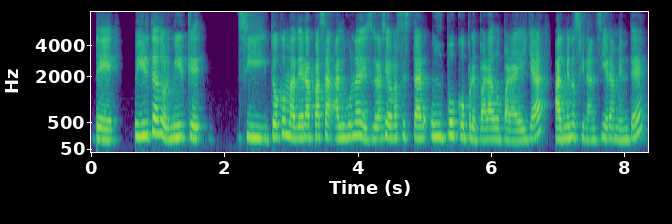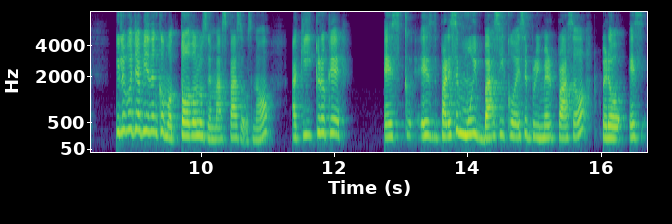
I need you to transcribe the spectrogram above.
de irte a dormir, que si toco madera pasa alguna desgracia, vas a estar un poco preparado para ella, al menos financieramente. Y luego ya vienen como todos los demás pasos, ¿no? Aquí creo que es, es, parece muy básico ese primer paso, pero es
